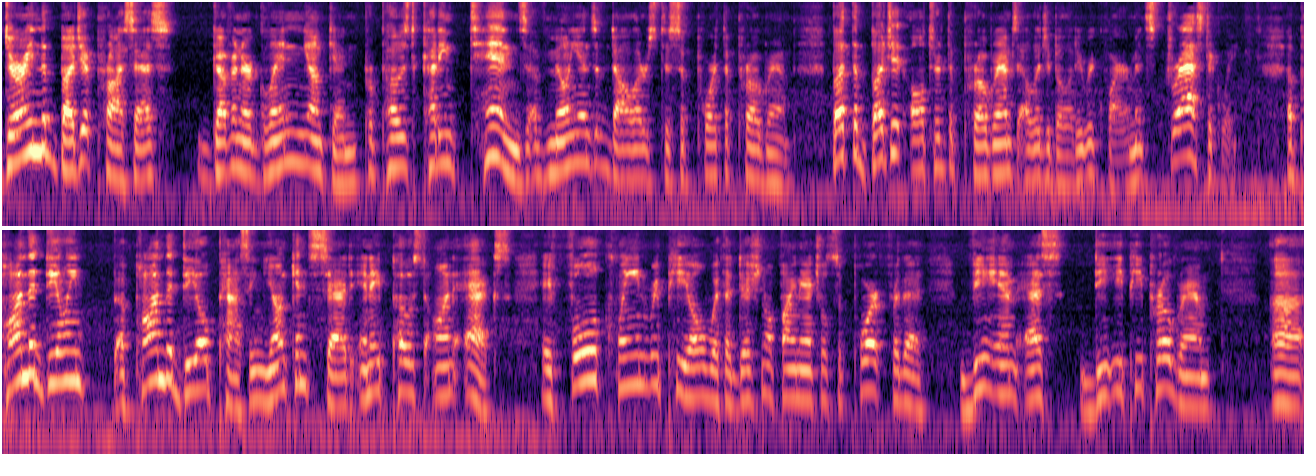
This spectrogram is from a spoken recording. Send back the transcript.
During the budget process, Governor Glenn Youngkin proposed cutting tens of millions of dollars to support the program, but the budget altered the program's eligibility requirements drastically. Upon the dealing upon the deal passing, Youngkin said in a post on X, a full clean repeal with additional financial support for the VMS DEP program, uh,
